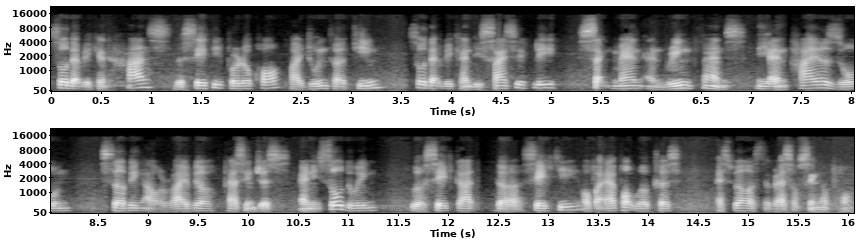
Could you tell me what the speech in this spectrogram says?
so that we can enhance the safety protocol by June 13 so that we can decisively segment and ring fence the entire zone serving our arrival passengers. And in so doing, we'll safeguard the safety of our airport workers as well as the rest of Singapore.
